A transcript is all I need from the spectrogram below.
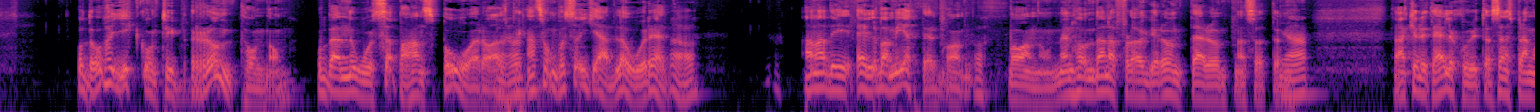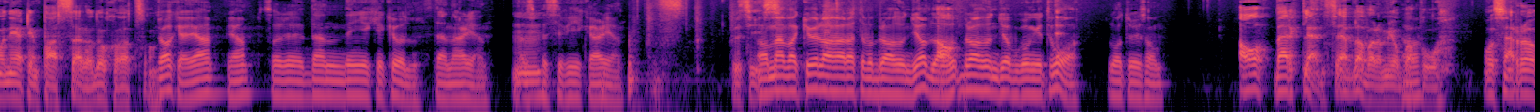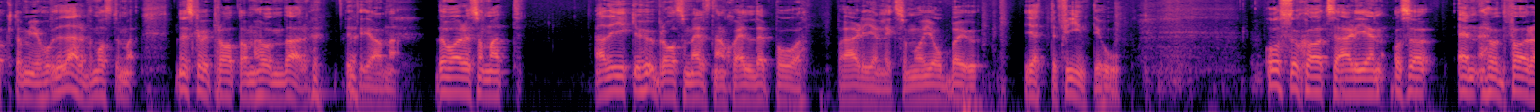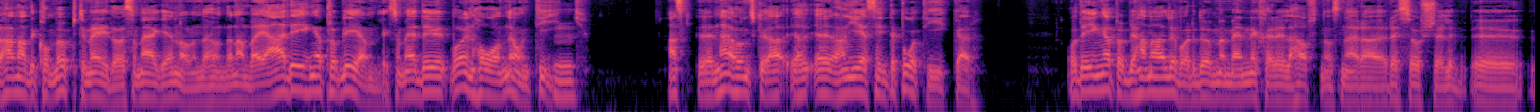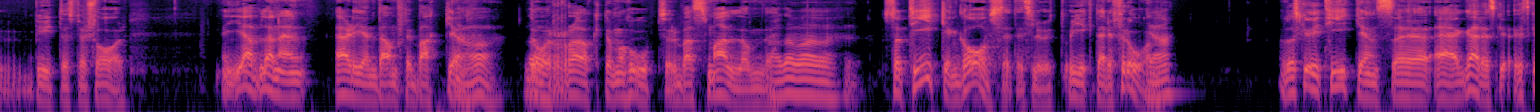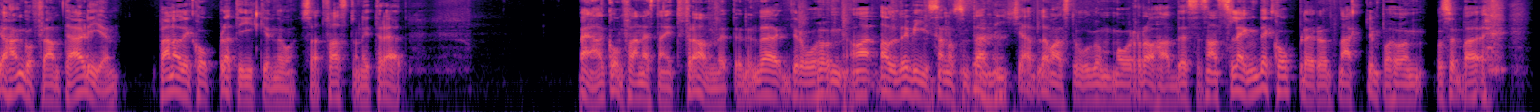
Och då gick hon typ runt honom. Och började nosa på hans spår och allting. Alltså hon var så jävla orädd. Ja. Han hade ju 11 meter var han, var han nog. Men hundarna flög runt där runt så att de, Ja. så han kunde inte heller skjuta. Sen sprang hon ner till en passare och då sköts hon. Okej, ja, ja. Så det, den, den gick i kull, den älgen. Den specifika älgen. Precis. Ja, men vad kul att höra att det var bra hundjobb då. Bra hundjobb gånger två, låter det som. Ja, verkligen. Så jävla vad de jobbar på. Och sen rök de ju. Det där måste man... Nu ska vi prata om hundar lite grann. Då var det som att... Ja, det gick ju hur bra som helst när han skällde på, på älgen liksom. Och jobbade ju jättefint ihop. Och så sköts älgen och så en hundförare, han hade kommit upp till mig då som äger en av de där hundarna. Han bara, ja det är inga problem liksom. Det var en hane och en tik. Han, sk- den här hunden skulle, han ger sig inte på tikar. Och det är inga problem, han har aldrig varit dum med människor eller haft någon sån här resurs eller eh, bytesförsvar. Men jävlar när älgen damp i backen. Ja, då rök de ihop så det bara small om det. Ja, det var... Så tiken gav sig till slut och gick därifrån. Ja. Och då ska ju tikens eh, ägare, ska, ska han gå fram till älgen. För han hade kopplat tiken då, satt fast honom i träd. Men han kom fan nästan inte fram. Vet du. Den där gråhunden, han har aldrig visat något sånt där. Men jävlar vad han stod och morrade och hade sig. Så han slängde kopplet runt nacken på hunden. Och så bara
